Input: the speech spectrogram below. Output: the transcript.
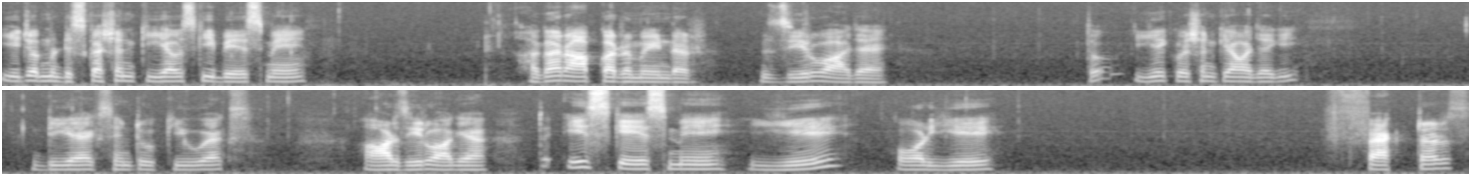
ये जो हमने डिस्कशन किया उसकी बेस में, अगर आपका रिमाइंडर ज़ीरो आ जाए तो ये क्वेश्चन क्या हो जाएगी? D x into q x r zero आ गया। तो इस केस में ये और ये फैक्टर्स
